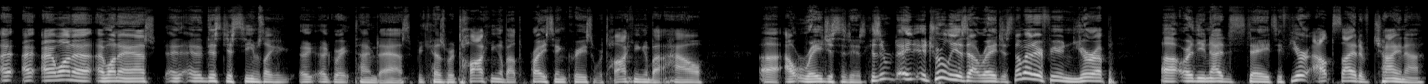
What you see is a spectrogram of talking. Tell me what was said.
I want to I want to ask, and this just seems like a, a, great time to ask because we're talking about the price increase. We're talking about how uh, outrageous it is because it, it, truly is outrageous. No matter if you're in Europe uh, or the United States, if you're outside of China,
